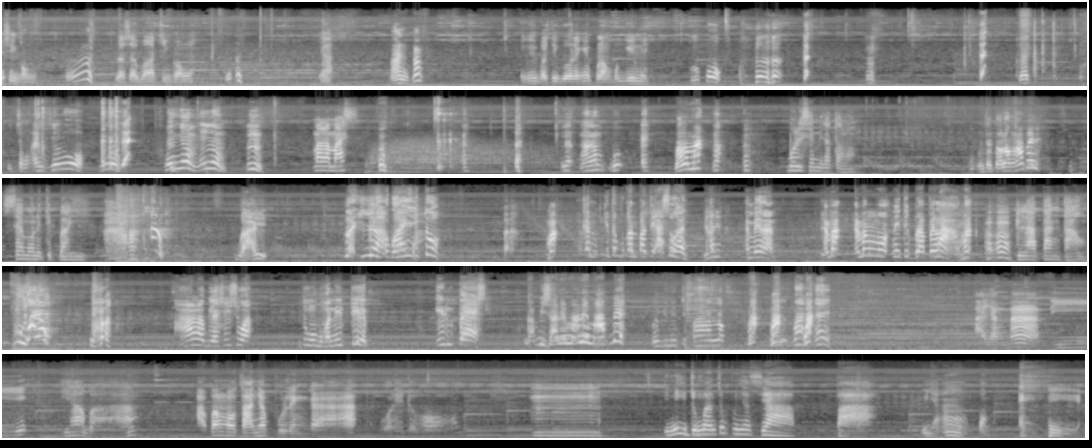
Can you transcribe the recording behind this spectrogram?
Eh singkong. Uh, Berasa banget singkongnya. Ya, mantap. ini pasti gorengnya pulang begini. Empuk. Lihat, icong aja lu. Minum, minum, minum. Hmm. Malam, Mas. Ya, malam, Bu. Eh, Malam, Mak. Boleh saya minta tolong? Minta tolong apa nih? Saya mau nitip bayi. Bayi. Lah iya, bayi itu. Mak, kan kita bukan panti asuhan. Ya kan ya? Emberan. Emang emang mau nitip berapa lama? Delapan tahun. Buset. Wah, kalah beasiswa. Itu mau bukan nitip. Invest. Gak bisa nih, Mak, nih. Maaf deh. Lagi nitip anak. Mak, Mak, Mak. Eh. Ayang Nani, Iya, Bang. abang mau tanya boleh nggak? Boleh dong. Hmm, ini hidung mancung punya siapa? Punya abang. Iya.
